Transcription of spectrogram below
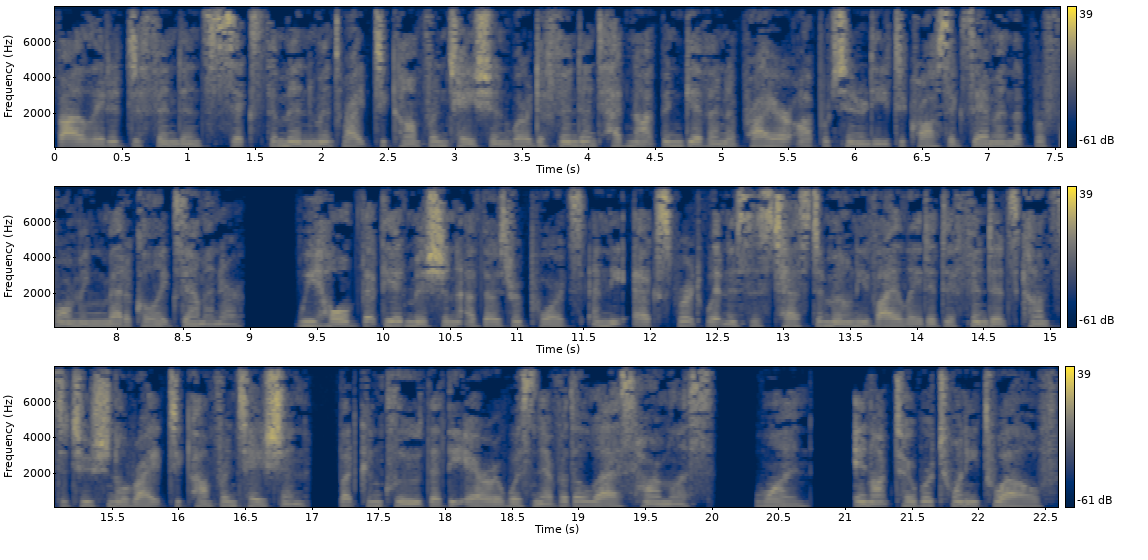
violated defendant's Sixth Amendment right to confrontation where defendant had not been given a prior opportunity to cross-examine the performing medical examiner. We hold that the admission of those reports and the expert witness's testimony violated defendant's constitutional right to confrontation, but conclude that the error was nevertheless harmless. 1. In October 2012,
